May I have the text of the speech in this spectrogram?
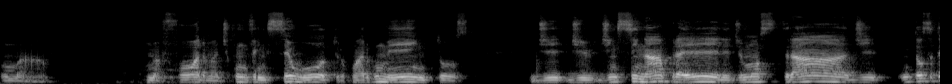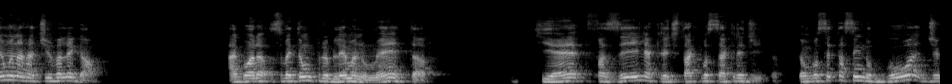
uma uma forma de convencer o outro com argumentos, de, de, de ensinar para ele, de mostrar, de então você tem uma narrativa legal. Agora você vai ter um problema no meta que é fazer ele acreditar que você acredita. Então você está sendo boa de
